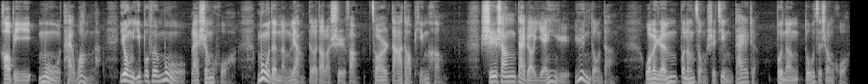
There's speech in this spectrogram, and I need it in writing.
好比木太旺了，用一部分木来生火，木的能量得到了释放，从而达到平衡。食伤代表言语、运动等，我们人不能总是静待着，不能独自生活，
